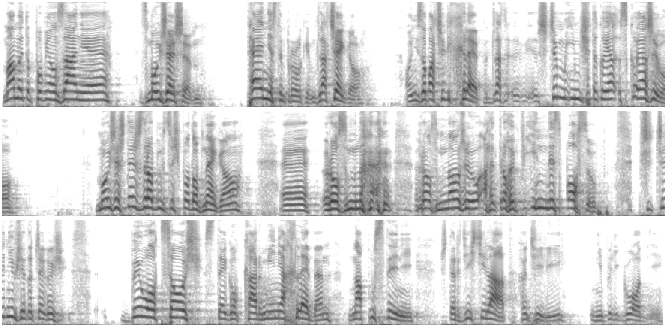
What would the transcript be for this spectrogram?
mamy to powiązanie z Mojżeszem. Ten jest tym prorokiem. Dlaczego? Oni zobaczyli chleb. Dla, z czym im się to koja- skojarzyło? Mojżesz też zrobił coś podobnego. E, rozmno- rozmnożył, ale trochę w inny sposób. Przyczynił się do czegoś. Było coś z tego karmienia chlebem na pustyni. 40 lat chodzili i nie byli głodni.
